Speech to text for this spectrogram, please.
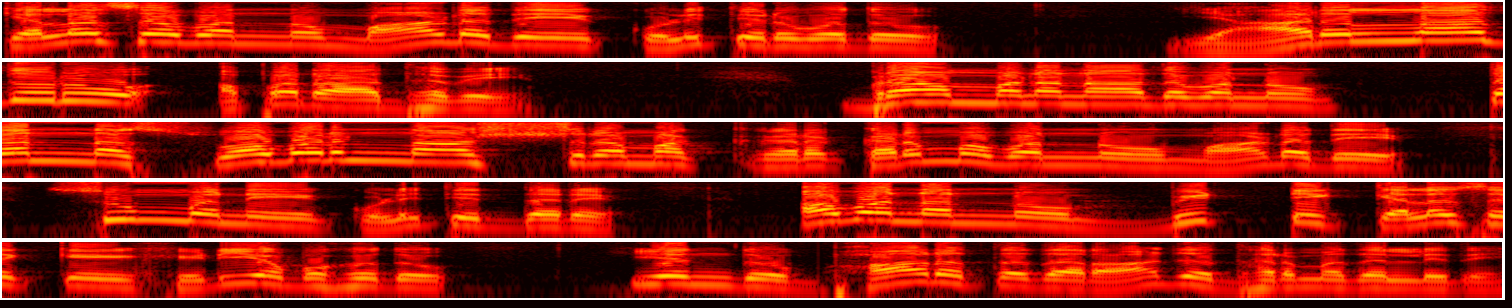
ಕೆಲಸವನ್ನು ಮಾಡದೆ ಕುಳಿತಿರುವುದು ಯಾರಲ್ಲಾದರೂ ಅಪರಾಧವೇ. ಬ್ರಾಹ್ಮಣನಾದವನು ತನ್ನ ಸ್ವವರ್ಣಾಶ್ರಮ ಕರ ಕರ್ಮವನ್ನು ಮಾಡದೆ ಸುಮ್ಮನೆ ಕುಳಿತಿದ್ದರೆ ಅವನನ್ನು ಬಿಟ್ಟಿ ಕೆಲಸಕ್ಕೆ ಹಿಡಿಯಬಹುದು ಎಂದು ಭಾರತದ ರಾಜಧರ್ಮದಲ್ಲಿದೆ.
